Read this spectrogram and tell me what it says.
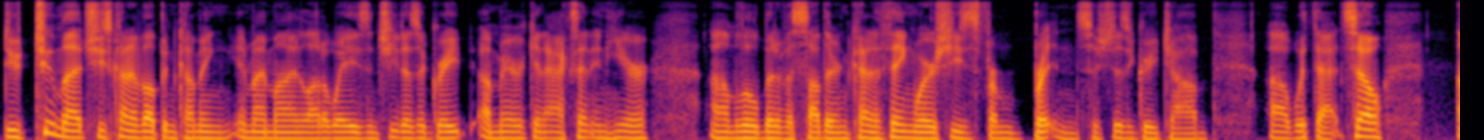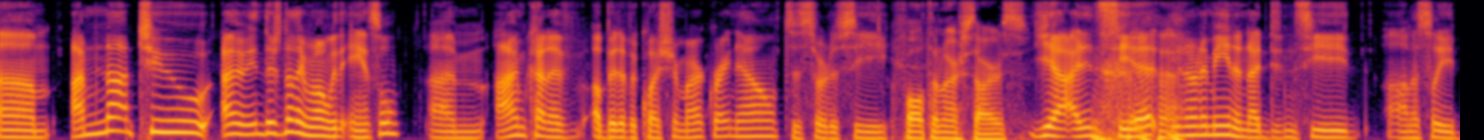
do too much. She's kind of up and coming in my mind a lot of ways, and she does a great American accent in here. Um, a little bit of a southern kind of thing where she's from Britain, so she does a great job uh, with that. So, um, I'm not too. I mean, there's nothing wrong with Ansel. I'm I'm kind of a bit of a question mark right now to sort of see Fault in Our Stars. yeah, I didn't see it. You know what I mean? And I didn't see, honestly,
